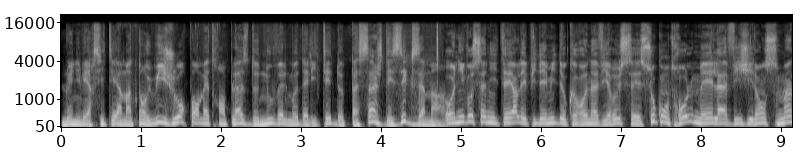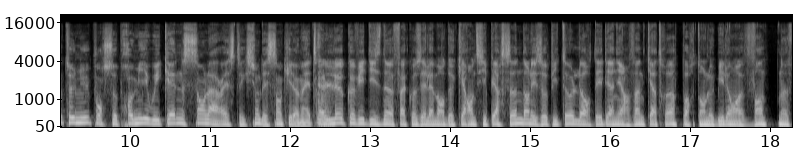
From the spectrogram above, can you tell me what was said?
L'université a maintenant 8 jours pour mettre en place de nouvelles modalités de passage des examens. Au niveau sanitaire, l'épidémie de coronavirus est sous contrôle, mais la vigilance maintenue pour ce premier week-end sans la restriction des 100 km. Le Covid-19 a causé la mort de 46 personnes dans les hôpitaux lors des dernières 24 heures, portant le bilan à 29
